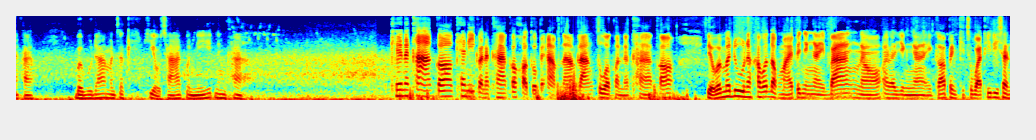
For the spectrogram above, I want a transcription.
นะคะ เบอร์มูด้ามันจะเขียวช้ากว่านี้นิดนึงค่ะ นะคะ ก็แค่นี้ก่อนนะคะ ก็ขอตัวไปอาบน้ำล้างตัวก่อนนะคะ ก็เดี๋ยวไว้มาดูนะคะ ว่าดอกไม้เป็นยังไงบ้างเนาะอะไรยังไง ก็เป็นกิจวัตรที่ดิฉัน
